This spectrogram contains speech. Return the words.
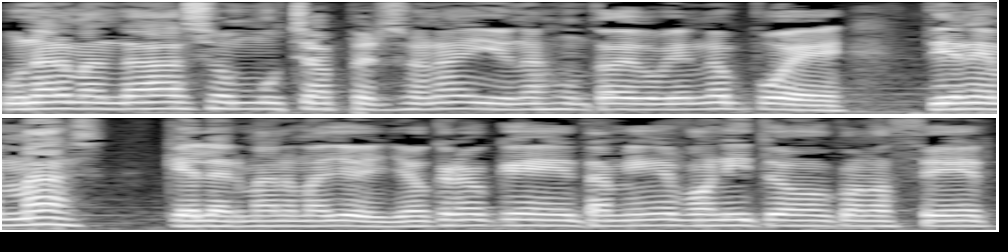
una hermandad son muchas personas y una junta de gobierno pues tiene más que el hermano mayor. Y yo creo que también es bonito conocer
